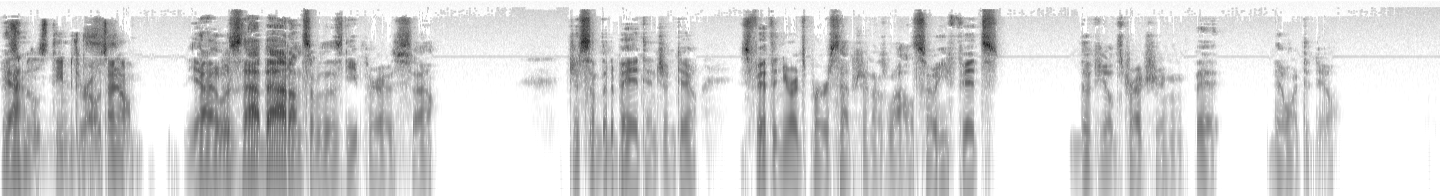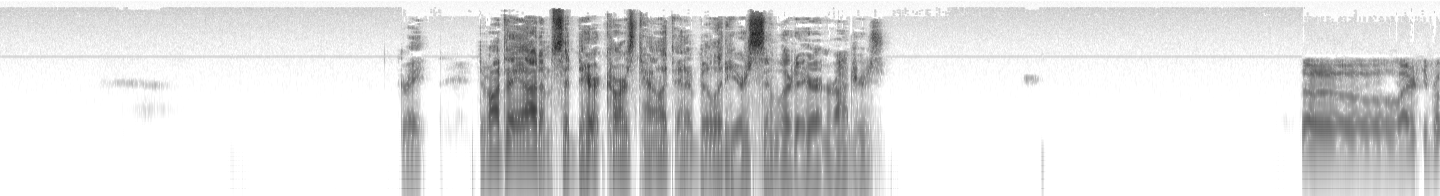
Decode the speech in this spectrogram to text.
Yeah. Some of those deep throws. I know. Yeah, it was that bad on some of those deep throws, so just something to pay attention to. He's fifth in yards per reception as well, so he fits the field stretching that they want to do. Great. Davante Adams said Derek Carr's talent and ability are similar to Aaron Rodgers. So wide receiver,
